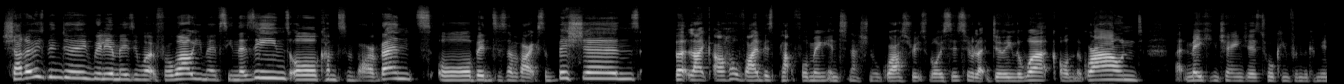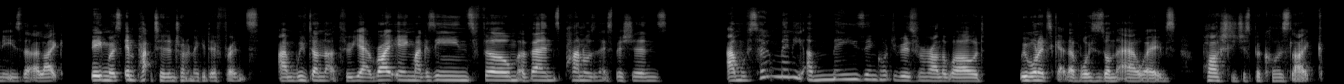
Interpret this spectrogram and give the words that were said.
Shado's been doing really amazing work for a while. You may have seen their zines or come to some of our events or been to some of our exhibitions. But like our whole vibe is platforming international grassroots voices who are like doing the work on the ground, like making changes, talking from the communities that are like being most impacted and trying to make a difference. And we've done that through, yeah, writing, magazines, film, events, panels, and exhibitions. And with so many amazing contributors from around the world, we wanted to get their voices on the airwaves, partially just because like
